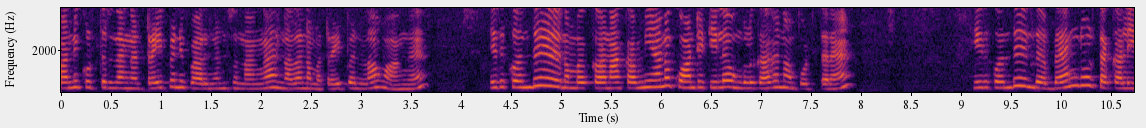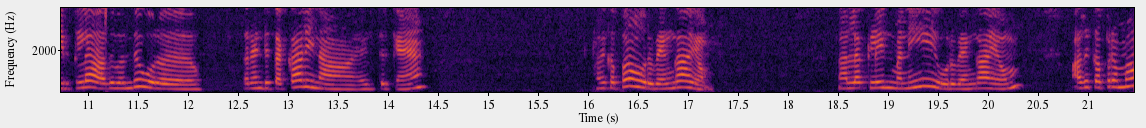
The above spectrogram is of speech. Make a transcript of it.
பண்ணி கொடுத்துருந்தாங்க. ட்ரை பண்ணி பாருங்கன்னு சொன்னாங்க. அதனால் நம்ம ட்ரை பண்ணலாம். வாங்க. இதுக்கு வந்து நம்ம க நான் கம்மியான குவான்டிட்டியில் உங்களுக்காக நான் போட்டு தரேன். இதுக்கு வந்து இந்த பெங்களூர் தக்காளி இருக்குல்ல அது வந்து ஒரு ரெண்டு தக்காளி நான் எடுத்திருக்கேன். அதுக்கப்புறம் ஒரு வெங்காயம். நல்லா க்ளீன் பண்ணி ஒரு வெங்காயம். அதுக்கப்புறமா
